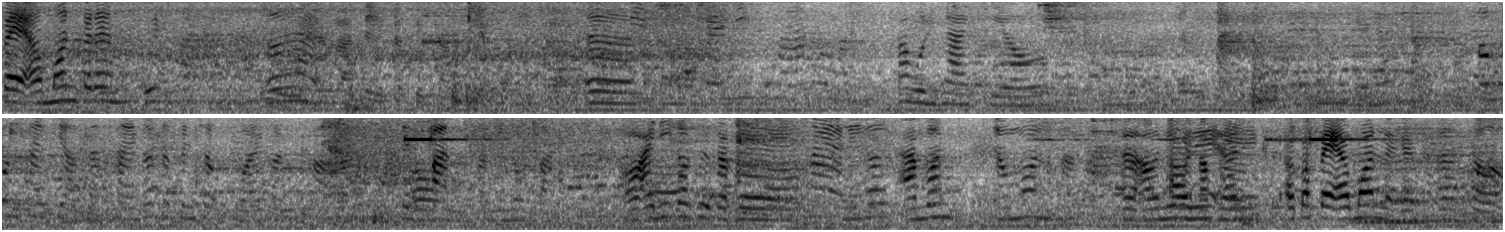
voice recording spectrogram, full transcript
ฟอัลมอนด์ก็ได้มั้ยอุ๊ยเออลาเต้ก็คือชาเขียวเออป้าบุญชาเขียวเดี๋ยวนะข้อมูลชาเขียวชาไทยก็จะเป็นเฉาก๊วยก่อนค่ะ เป็นปั่นค่ะมีนมปั่นอ๋ออันนี้ก็คือกาแฟใช่อันนี้ก็อัลมอนด์แอลมอนด์ค่ะเออเอานี่เอาเป็นนี่กาแฟเอานี่เอากาแฟอัลมอนด์เหมือนกัน เออสอง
